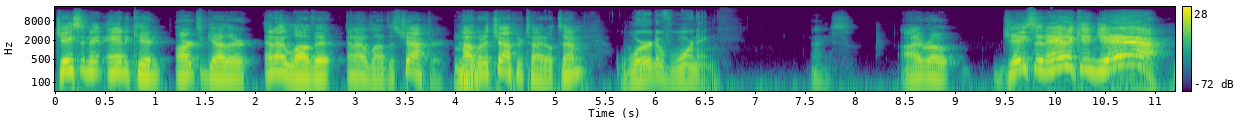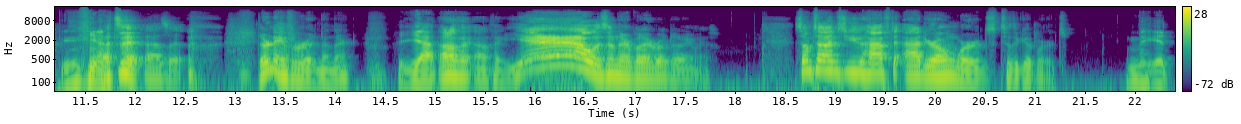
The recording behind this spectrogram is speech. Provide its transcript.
Jacen and Anakin are together, and I love it, and I love this chapter. How Mhm. about a chapter title, Tim? Word of warning. Nice. I wrote Jacen Anakin, yeah. yeah. That's it. That's it. Their names were written in there. Yeah. I don't think I don't think yeah it was in there, but I wrote it anyways. Sometimes you have to add your own words to the good words. Make it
